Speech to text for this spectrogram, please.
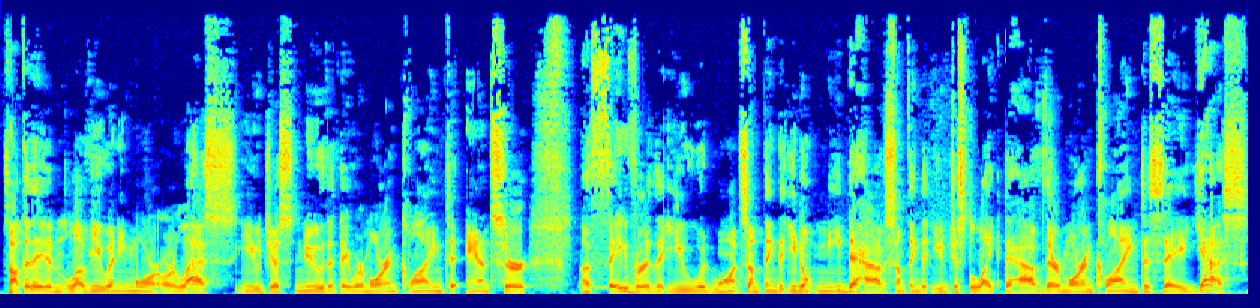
It's not that they didn't love you any more or less. You just knew that they were more inclined to answer a favor that you would want, something that you don't need to have, something that you just like to have. They're more inclined to say yes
